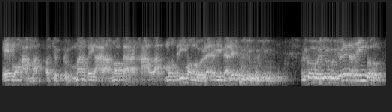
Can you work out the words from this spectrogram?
Hei Muhammad, ojo geman kowe ngaramno barang halal. Mesti mau golek ridane bojo-bojo. Mergo bojo-bojone tersinggung.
